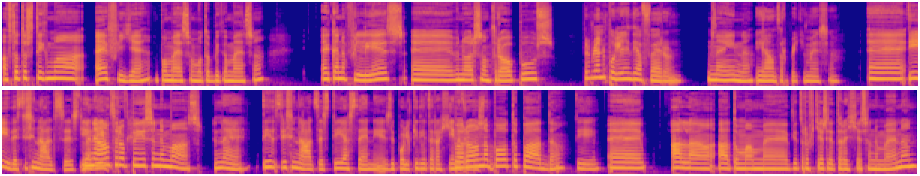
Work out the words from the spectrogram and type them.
αυτό το στίγμα έφυγε από μέσα μου όταν μπήκα μέσα. Έκανα φιλίες, ε, γνώρισα ανθρώπους, Πρέπει να είναι πολύ ενδιαφέρον. Ναι, είναι. Οι άνθρωποι εκεί μέσα. Ε, τι είδες, τι συνάντησες. Είναι δηλαδή... άνθρωποι σαν εμάς. Ναι. Τι, τι συνάντησες, τι ασθένειες, διπολική διαταραχή. Μπορώ να, να πω τα πάντα. Τι; Ε, άλλα άτομα με διατροφικές διαταραχές σαν εμένα,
